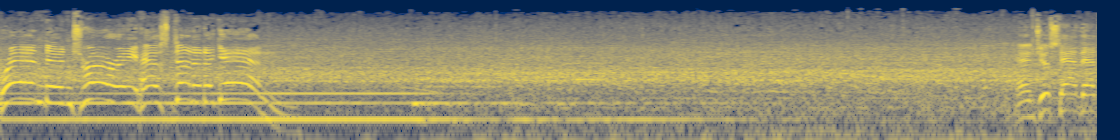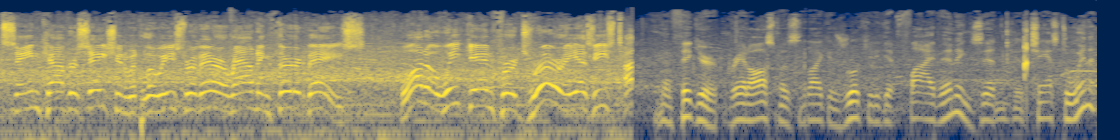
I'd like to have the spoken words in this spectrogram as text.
Brandon Drury has done it again. And just had that same conversation with Luis Rivera rounding third base. What a weekend for Drury as he's. I figure Grant Ausmus would like his rookie to get five innings in, get a chance to win it.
